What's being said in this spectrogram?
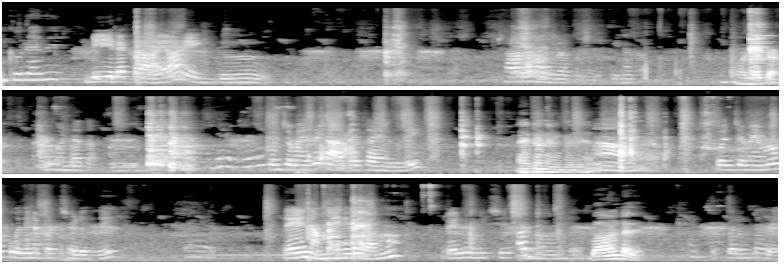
ఏం కూర అది బీరకాయ ఎగ్ చాలా తినక. వండక? వండక కొంచెం అయితే కాకరకాయ ఉంది. కొంచెమేమో పుదీనా పచ్చడి ఉంది. ఏనమ్మా ఇది కూడా అమ్మ. రెండు మిక్స్ చేస్తే బాగుంటుంది. బాగుంటుంది. సూపర్ ఉంటుంది.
